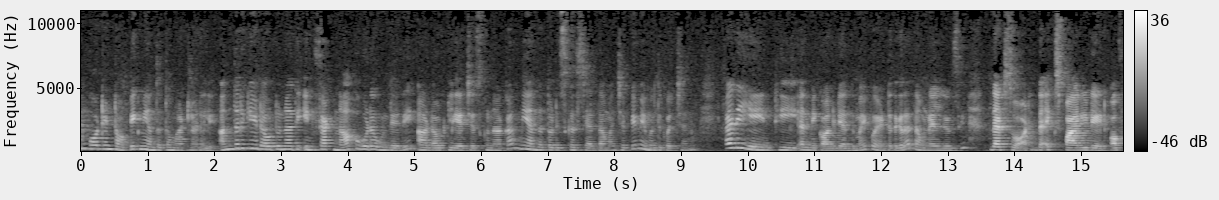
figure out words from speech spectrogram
ఇంపార్టెంట్ టాపిక్ మీ అందరితో మాట్లాడాలి. అందరికీ డౌట్ ఉన్నది ఇన్ఫ్యాక్ట్ నాకు కూడా ఉండేది. ఆ డౌట్ క్లియర్ చేసుకున్నాక మీ అందరితో డిస్కస్ చేద్దామని చెప్పి మీ ముందుకు వచ్చాను. అది ఏంటి? అది మీకు ఆల్రెడీ అర్థమైపోయి ఉంటుంది కదా తమిళ చూసి. That's what the expiry date of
